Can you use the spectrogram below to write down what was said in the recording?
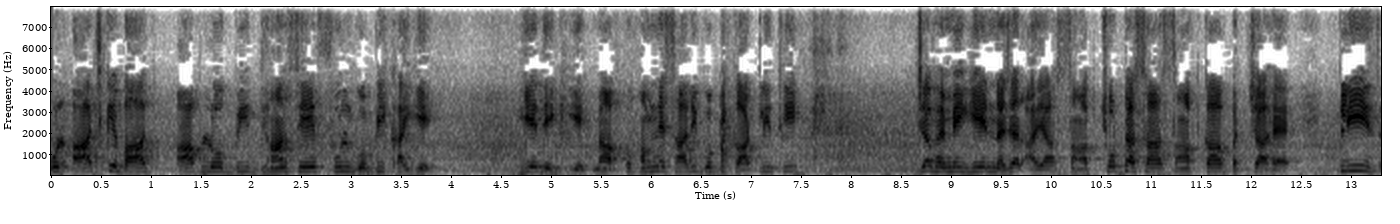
और आज के बाद आप लोग भी ध्यान से फूल गोभी खाइए। ये देखिए, मैं आपको, हमने सारी गोभी काट ली थी। जब हमें ये नज़र आया, सांप, छोटा सा सांप का बच्चा है। प्लीज़,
